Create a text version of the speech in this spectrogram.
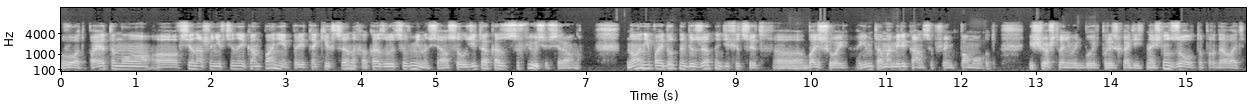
Вот, поэтому э, все наши нефтяные компании при таких ценах оказываются в минусе, а саудиты оказываются в плюсе все равно. Но они пойдут на бюджетный дефицит э, большой, им там американцы что-нибудь помогут, еще что-нибудь будет происходить, начнут золото продавать.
